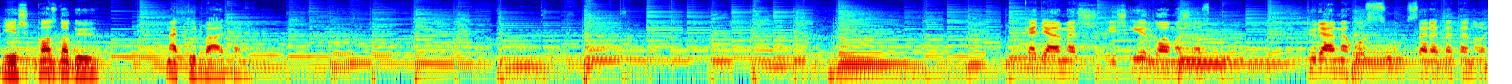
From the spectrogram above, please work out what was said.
és gazdag ő meg tud váltani. Kegyelmes és irgalmas az Úr, türelme hosszú, szeretete nagy.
